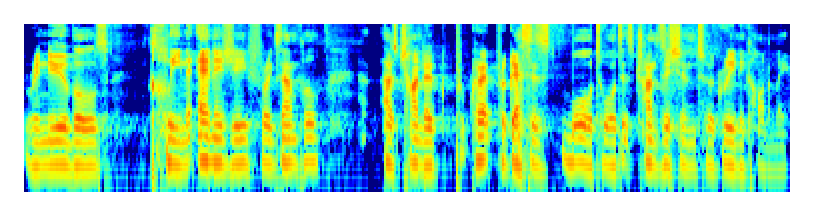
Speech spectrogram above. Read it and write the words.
renewables, clean energy, for example, as China pro- progresses more towards its transition to a green economy?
